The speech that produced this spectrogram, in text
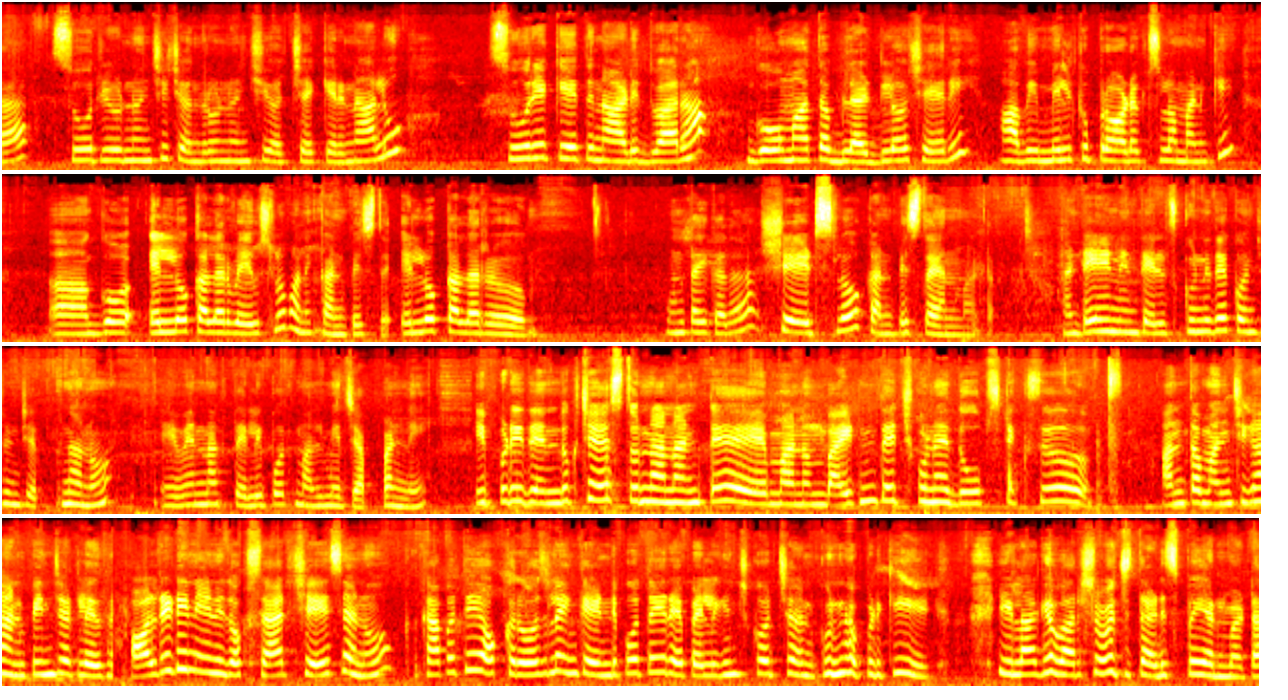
సూర్యుడి నుంచి చంద్రుడి నుంచి వచ్చే కిరణాలు సూర్యకేతు నాడి ద్వారా గోమాత బ్లడ్లో చేరి అవి మిల్క్ ప్రోడక్ట్స్లో మనకి గో ఎల్లో కలర్ వేవ్స్లో మనకి కనిపిస్తాయి. ఎల్లో కలర్ ఉంటాయి కదా షేడ్స్లో కనిపిస్తాయి అన్నమాట. అంటే నేను తెలుసుకునేదే కొంచెం చెప్తున్నాను. ఏవైనా నాకు తెలియపోతే మళ్ళీ మీరు చెప్పండి. ఇప్పుడు ఇది ఎందుకు చేస్తున్నానంటే మనం బయటని తెచ్చుకునే ధూప్ స్టిక్స్ అంత మంచిగా అనిపించట్లేదు. ఆల్రెడీ నేను ఇది ఒకసారి చేశాను. కాకపోతే ఒక్క రోజులో ఇంకా ఎండిపోతాయి. రేపు వెలిగించుకోవచ్చు అనుకున్నప్పటికీ ఇలాగే వర్షం వచ్చి తడిసిపోయి అనమాట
